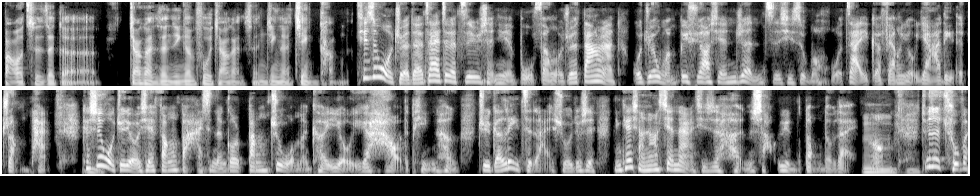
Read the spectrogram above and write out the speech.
保持这个？交感神经跟副交感神经的健康呢？其实我觉得，在这个自愈神经的部分，我觉得当然，我觉得我们必须要先认知，其实我们活在一个非常有压力的状态。可是，我觉得有一些方法还是能够帮助我们，可以有一个好的平衡。举个例子来说，就是你可以想象，现代人其实很少运动，对不对？嗯，就是除非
